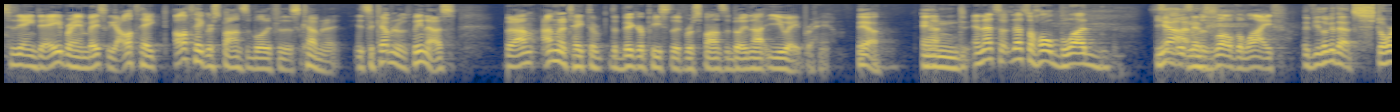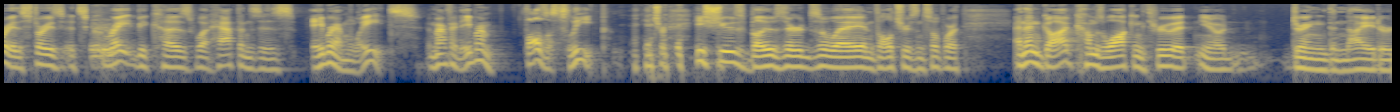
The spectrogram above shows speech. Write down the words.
saying to Abraham, basically, I'll take I'll take responsibility for this covenant. It's a covenant between us, but I'm I'm going to take the, the bigger piece of the responsibility, not you, Abraham. Yeah, and and, and that's a, that's a whole blood yeah, if, as well of the life. If you look at that story, the story is it's great because what happens is Abraham waits. As a matter of fact, Abraham falls asleep. He, tr- he shoos buzzards away and vultures and so forth, and then God comes walking through it. You know, during the night or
